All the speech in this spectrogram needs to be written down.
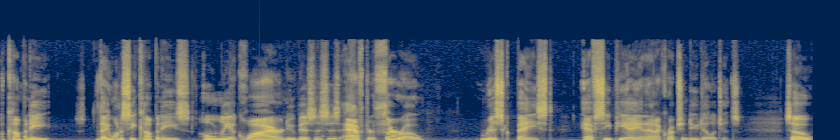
a company, they want to see companies only acquire new businesses after thorough, risk based FCPA and anti corruption due diligence. So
